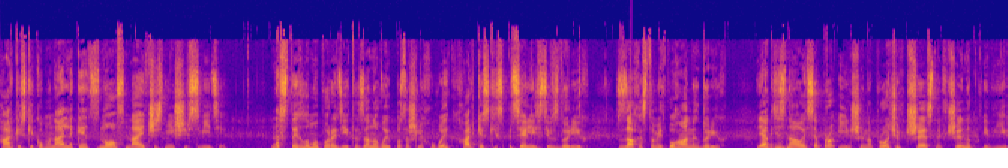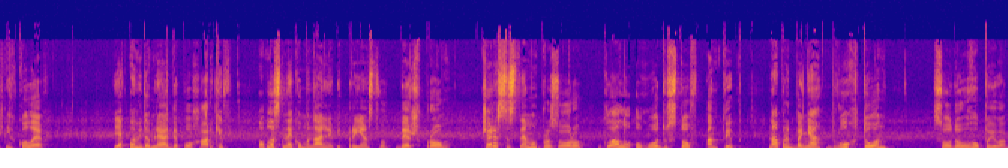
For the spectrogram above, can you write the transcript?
Харківські комунальники знов найчесніші в світі. Не встигли ми порадіти за новий позашляховик харківських спеціалістів з доріг з захистом від поганих доріг, як дізналися про інший напрочуд чесний вчинок від їхніх колег. Як повідомляє Депо Харків, обласне комунальне підприємство Держпром через систему Прозоро уклало угоду з ТОВ Антип на придбання двох тонн солодового пива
